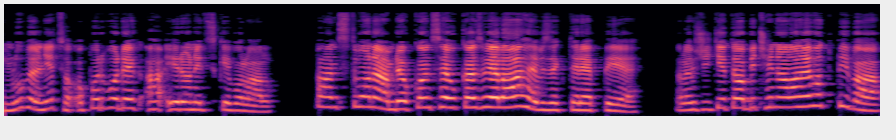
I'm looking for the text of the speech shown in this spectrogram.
mluvil něco o podvodech a ironicky volal. Pánstvo nám dokonce ukazuje láhev, ze které pije. Ale vždyť je to obyčejná láhev od piva.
